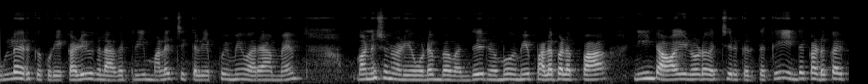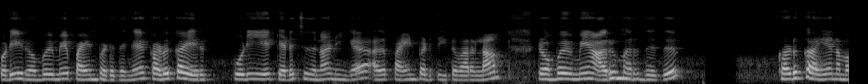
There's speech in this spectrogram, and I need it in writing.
உள்ளே இருக்கக்கூடிய கழிவுகளை அகற்றி மலச்சிக்கல் எப்போயுமே வராமல் மனுஷனுடைய உடம்பை வந்து ரொம்பவுமே பளபளப்பாக நீண்ட ஆயுளோடு வச்சுருக்கிறதுக்கு இந்த கடுக்காய் பொடி ரொம்பவுமே பயன்படுதுங்க. கடுக்காய் பொடியே கிடச்சிதுன்னா நீங்கள் அதை பயன்படுத்திக்கிட்டு வரலாம். ரொம்பவுமே அருமருந்தது. கடுக்காயை நம்ம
